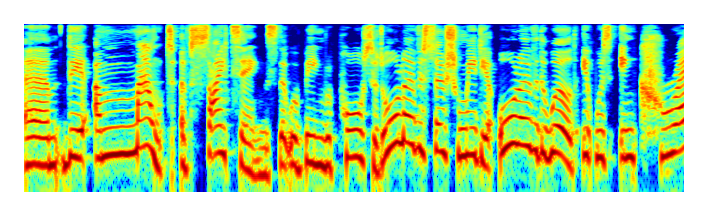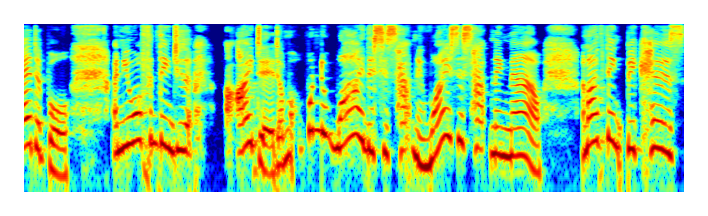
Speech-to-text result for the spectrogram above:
Um, the amount of sightings that were being reported all over social media, all over the world, it was incredible. And you often think, I did, I wonder why this is happening. Why is this happening now? And I think because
